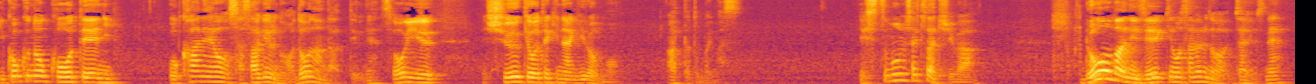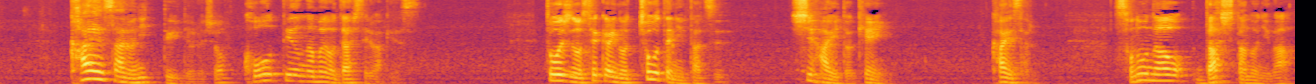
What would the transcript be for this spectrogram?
ー、異国の皇帝にお金を捧げるのはどうなんだっていうねそういう宗教的な議論もあったと思います。で質問した人たちはローマに税金を納めるのはじゃないですね。カエサルにって言ってるでしょ。皇帝の名前を出してるわけです。当時の世界の頂点に立つ支配と権威カエサル。その名を出したのには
